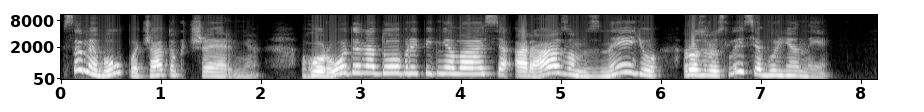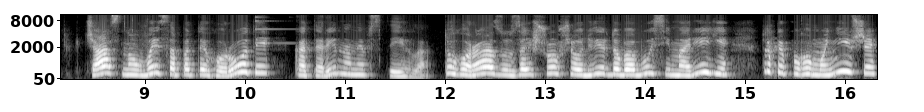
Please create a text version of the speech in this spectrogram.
Саме був початок червня. Городина добре піднялася, а разом з нею розрослися бур'яни. Вчасно висапати городи Катерина не встигла. Того разу, зайшовши у двір до бабусі Марії, трохи погомонівши,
